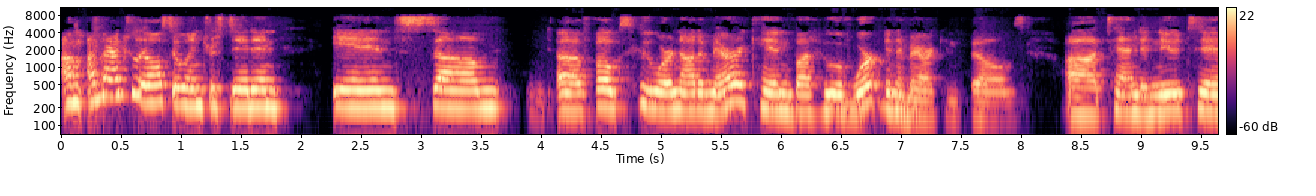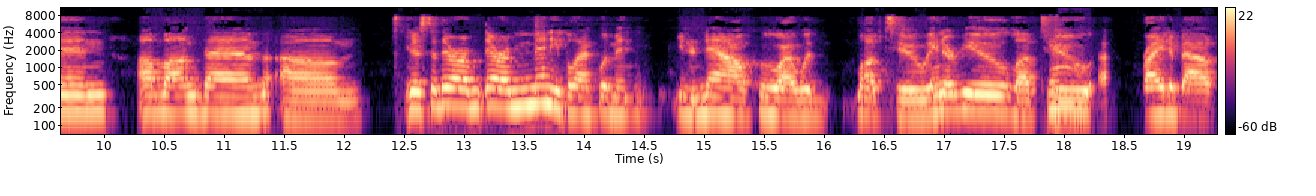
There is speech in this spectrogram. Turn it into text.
I'm, I'm actually also interested in in some uh, folks who are not American but who have worked in American films. Uh, Thandie Newton among them. Um, you know, so there are there are many Black women, you know, now who I would love to interview, love to yeah. uh, write about.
